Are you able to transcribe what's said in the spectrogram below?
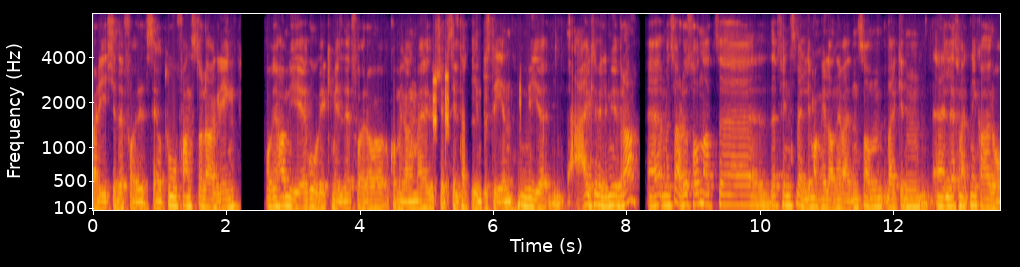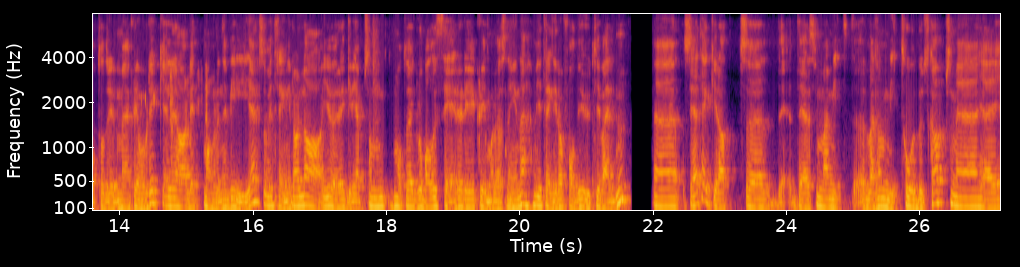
verdikjede for CO2-fangst og -lagring. Og vi har mye gode virkemidler for å komme i gang med utslippstiltak i industrien. Mye, det er egentlig veldig mye bra. Eh, men så er det jo sånn at eh, det finnes veldig mange land i verden som, verken, eller som enten ikke har råd til å drive med klimapolitikk, eller har litt manglende vilje. Så vi trenger å la, gjøre grep som måte, globaliserer de klimaløsningene. Vi trenger å få de ut i verden. Eh, så jeg tenker at det, det som er mitt, mitt hovedbudskap, som jeg, jeg,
